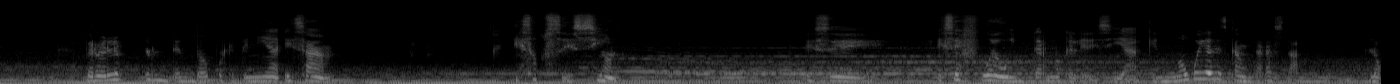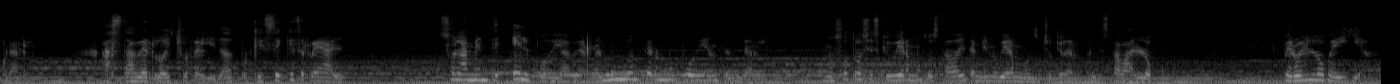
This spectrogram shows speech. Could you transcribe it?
Pero él lo intentó porque tenía esa, esa obsesión ese, ese fuego interno que le decía que no voy a descansar hasta lograrlo, hasta haberlo hecho realidad, porque sé que es real. Solamente él podía verlo, el mundo entero no podía entenderlo. Nosotros si es que hubiéramos estado ahí también hubiéramos dicho que de repente estaba loco. Pero él lo veía,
